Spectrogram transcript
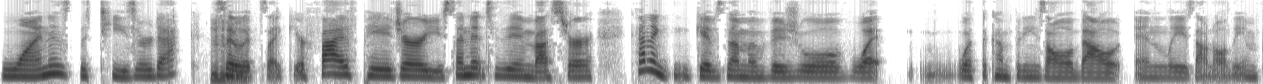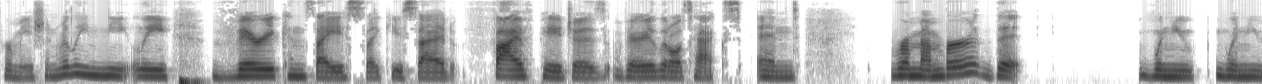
One is the teaser deck. So it's like your five pager, you send it to the investor, kind of gives them a visual of what what the company is all about and lays out all the information really neatly, very concise, like you said, five pages, very little text. And remember that when you when you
